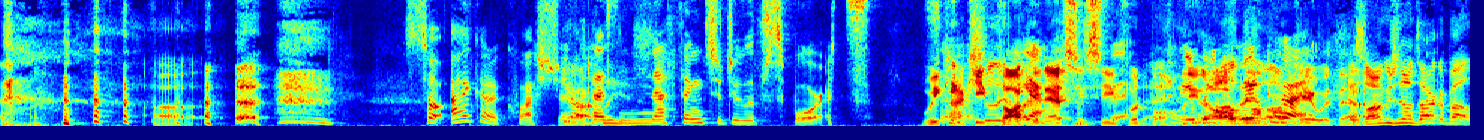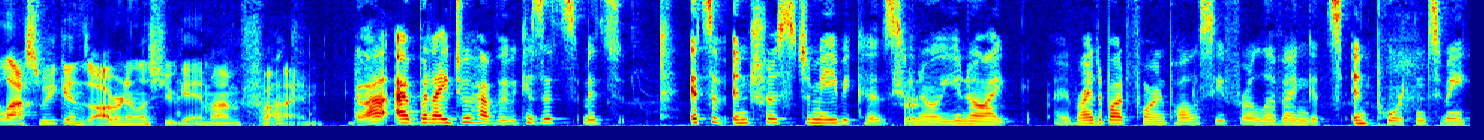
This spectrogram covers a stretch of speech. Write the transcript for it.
So I got a question Yeah, that has please. nothing to do with sports. We can Actually, keep talking yeah. SEC football. We- You know, we I'll could. okay with that. As long as you don't talk about last weekend's Auburn LSU game, I'm fine. I, I- but I do have it because it's it's it's of interest to me because you know you know I, I write about foreign policy for a living. It's important to me.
